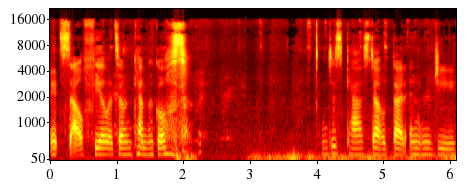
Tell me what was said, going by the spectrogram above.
itself feel its own chemicals. and just cast out that energy.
